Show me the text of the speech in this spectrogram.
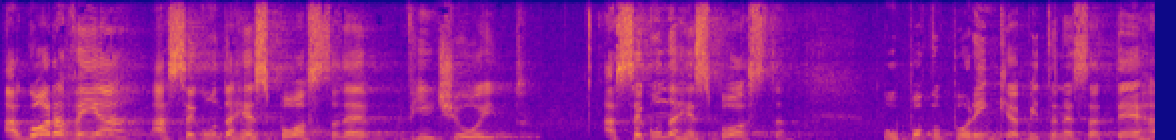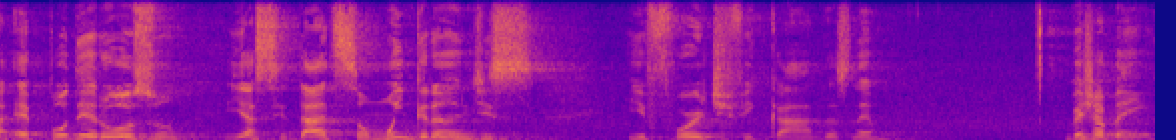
Agora vem a, a segunda resposta, né? 28. A segunda resposta: o povo, porém, que habita nessa terra é poderoso e as cidades são muito grandes e fortificadas, né? Veja bem,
